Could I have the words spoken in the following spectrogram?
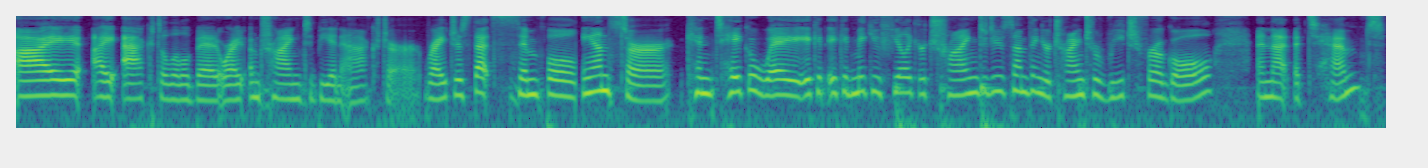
I I act a little bit or I, am trying to be an actor, right? Just that simple answer can take away it could it could make you feel like you're trying to do something, you're trying to reach for a goal, and that attempt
